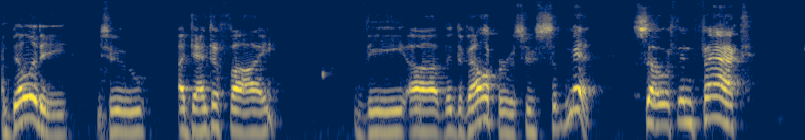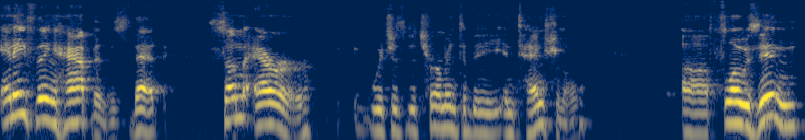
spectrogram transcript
ability to identify the uh, the developers who submit. So if in fact anything happens that some error, which is determined to be intentional, uh, flows in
